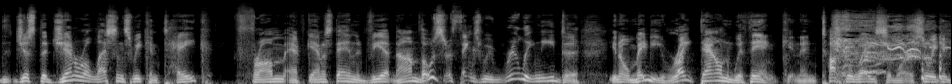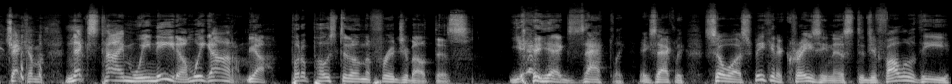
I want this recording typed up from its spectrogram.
th- just the general lessons we can take from Afghanistan and Vietnam, those are things we really need to, you know, maybe write down with ink and then tuck away somewhere so we can check them next time we need them. We got them. Yeah, put a post-it on the fridge about this. Yeah, yeah, exactly, exactly. So, uh, speaking of craziness, did you follow the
